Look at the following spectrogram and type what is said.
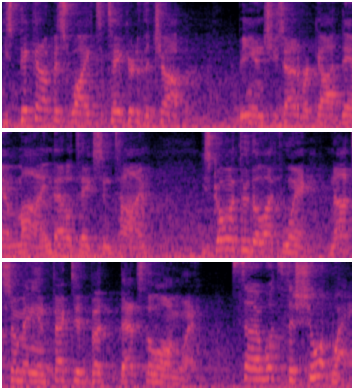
He's picking up his wife to take her to the chopper. Being she's out of her goddamn mind, that'll take some time. He's going through the left wing. Not so many infected, but that's the long way. So what's the short way?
